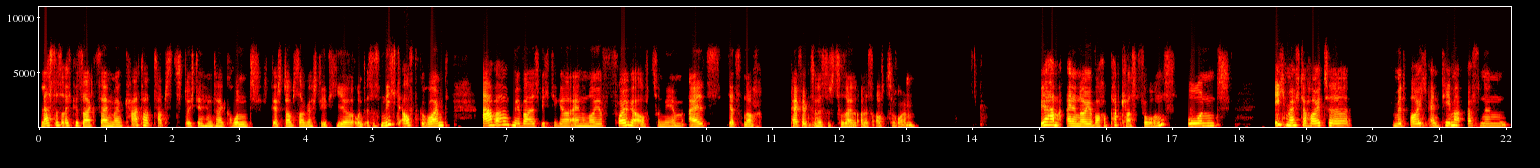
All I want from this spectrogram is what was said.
lasst es euch gesagt sein, mein Kater tapst durch den Hintergrund, der Staubsauger steht hier und es ist nicht aufgeräumt. Aber mir war es wichtiger, eine neue Folge aufzunehmen, als jetzt noch perfektionistisch zu sein und alles aufzuräumen. Wir haben eine neue Woche Podcast für uns und ich möchte heute mit euch ein Thema öffnen,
